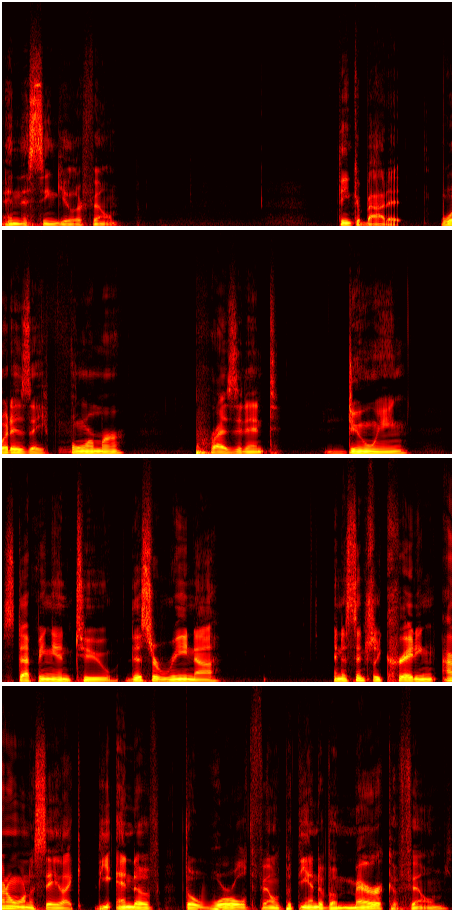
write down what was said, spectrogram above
in this singular film. Think about it. What is a former president doing, stepping into this arena and essentially creating, I don't want to say like the end of the world films, but the end of America films,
